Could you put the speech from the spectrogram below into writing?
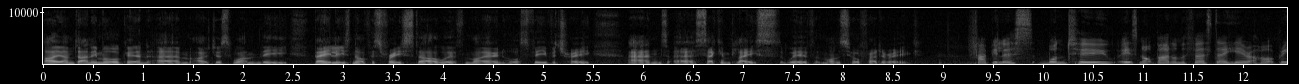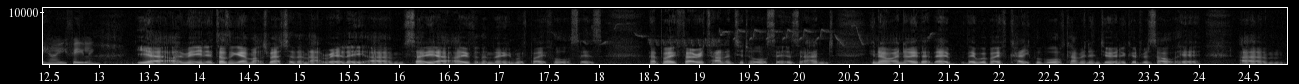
Hi, I'm Dannie Morgan. Um, I've just won the Bailey's Novice Freestyle with my own horse Fevertree and uh, second place with Monsieur Frederique. Fabulous. 1 2. It's not bad on the first day here at Hartpury. How are you feeling? Yeah, I mean, it doesn't get much better than that, really. Um, so, yeah, over the moon with both horses. They're both very talented horses, and you know, I know that they they were both capable of coming and doing a good result here. Um,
